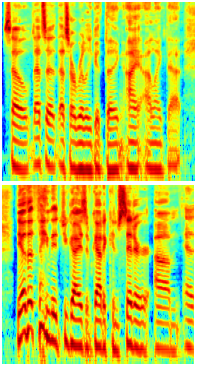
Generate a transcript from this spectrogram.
So that's a that's a really good thing. I, I like that. The other thing that you guys have got to consider, um, uh,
